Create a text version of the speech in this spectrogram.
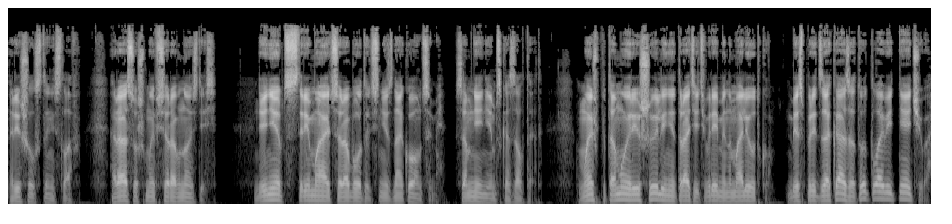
решил Станислав. Раз уж мы все равно здесь. Денепцы стремаются работать с незнакомцами, сомнением сказал Тед. Мы ж потому и решили не тратить время на малютку. Без предзаказа тут ловить нечего.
